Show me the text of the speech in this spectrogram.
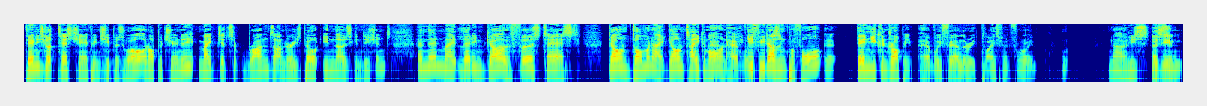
Then he's got Test Championship mm. as well, an opportunity. Mate gets runs under his belt in those conditions, and then mate, let mm. him go. First Test, go and dominate, go and take him on. have we- if he doesn't perform, Yeah. then you can drop him. Have we found the replacement for him? No, he's, As in,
